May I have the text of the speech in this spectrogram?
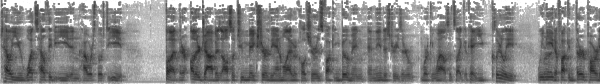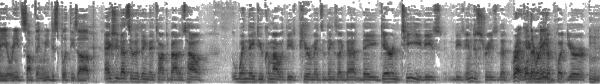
tell you what's healthy to eat and how we're supposed to eat, but their other job is also to make sure the animal agriculture is fucking booming and the industries are working well. So it's like, okay, you clearly we need a fucking third party or we need something. We need to split these up. Actually, that's the other thing they talked about is how when they do come out with these pyramids and things like that, they guarantee these these industries that Right, well, they're we're going to put your mm-hmm.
